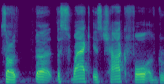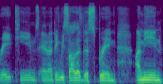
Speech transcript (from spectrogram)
So the the SWAC is chock full of great teams, and I think we saw that this spring. I mean,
